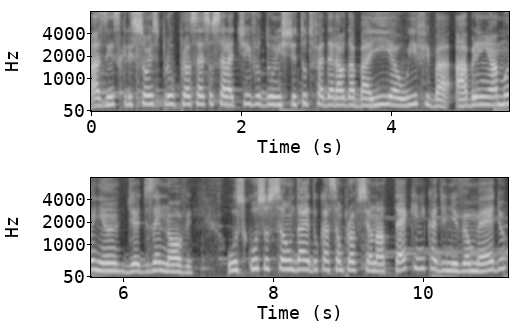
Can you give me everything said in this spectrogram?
As inscrições para o processo seletivo do Instituto Federal da Bahia, o IFBA, abrem amanhã, dia 19. Os cursos são da educação profissional técnica de nível médio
